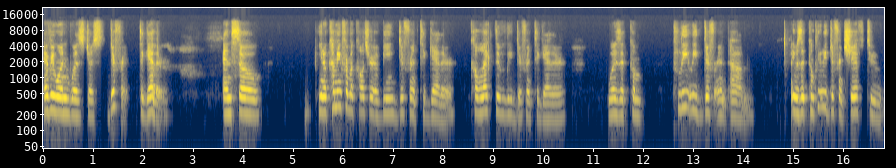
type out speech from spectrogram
everyone was just different together. And so you know, coming from a culture of being different together, collectively different together, was a completely different. Um, it was a completely different shift to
